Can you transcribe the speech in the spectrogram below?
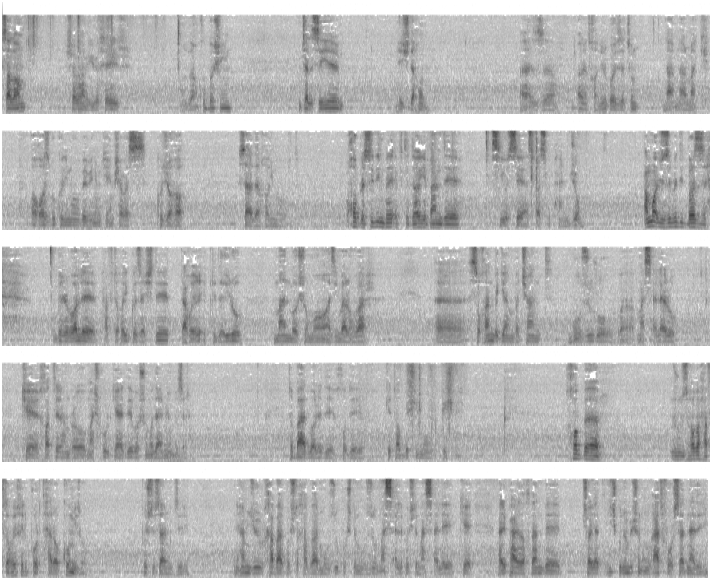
سلام. شب همگی بخیر. امیدوارم خوب باشین. جلسه هجدهم. از آرند خانی رو با عزتون نرم نرمک آغاز بکنیم و ببینیم که امشب از کجاها سر در خواهیم آورد. خب رسیدیم به ابتدای بند سی و سه از فصل پنجم. اما اجازه بدید باز به روال هفته های گذشته دقایق ابتدایی رو من با شما از این برانور سخن بگم و چند موضوع رو و مسئله رو که خاطرم رو مشغول کرده با شما در میون بذارم. تا بعد وارد خود کتاب بشیم و پیش بریم. خب روزها و هفته های خیلی پرتراکمی رو پشت سر می‌گذاریم. یعنی همینجور خبر پشت خبر موضوع پشت موضوع مسئله پشت مسئله که برای پرداختن به شاید هیچ کدومشون اونقدر فرصت نداریم.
